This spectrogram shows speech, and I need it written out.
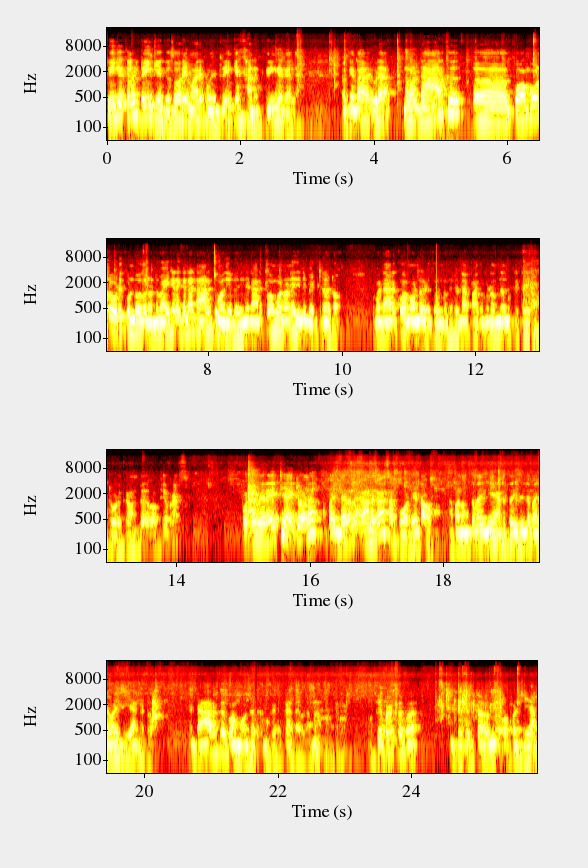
ക്രീം കേക്ക് അല്ല ഡ്രീം കേക്ക് സോറി മാറിപ്പോയി. ഡ്രീം കേക്കാണ് ക്രീം കേക്ക് അല്ല. ഓക്കെ ഇവിടെ നമ്മൾ ഡാർക്ക് കോമ്പൗണ്ട് കൂടി കൊണ്ടുവന്നിട്ടുണ്ട്. വൈറ്റ് എടുക്കേണ്ട ഡാർക്ക് മതിയുള്ളൂ ഇതിന്റെ ഡാർക്ക് കോമ്പൗണ്ട് ആണ് ഇതിന് ബെറ്റർ കേട്ടോ. അപ്പോൾ ഡാർക്ക് കോമ്പൗണ്ടും എടുത്തുകൊണ്ട് വന്നിട്ടുണ്ട് അപ്പോൾ അതും കൂടെ ഒന്ന് നമുക്ക് ഇട്ട് ഇട്ട് കൊടുക്കാറുണ്ട് ഓക്കെ ഫ്രണ്ട്സ് ഒരു വെറൈറ്റി ആയിട്ടാണ് അപ്പോൾ എല്ലാവരും കാണുക സപ്പോർട്ട് കേട്ടോ. അപ്പോൾ നമുക്കത് ഇനി അടുത്ത ഇതിന്റെ പരിപാടി ചെയ്യാം കേട്ടോ. ഡാർക്ക് കോമ്പൗണ്ട് നമുക്ക് എടുക്കാൻ ഇവിടെ നിന്ന് ഓക്കെ ഫ്രണ്ട്സ് അപ്പോൾ ജസ്റ്റ് അതൊന്ന് ഓപ്പൺ ചെയ്യാം.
